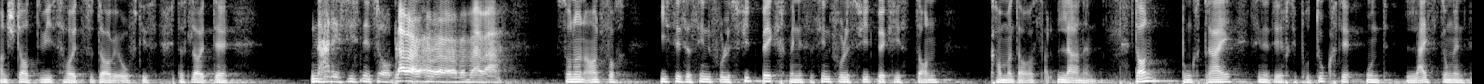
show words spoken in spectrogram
anstatt wie es heutzutage oft ist, dass Leute, na, das ist nicht so, bla bla bla bla bla, sondern einfach ist es ein sinnvolles Feedback? Wenn es ein sinnvolles Feedback ist, dann kann man daraus lernen. Dann Punkt 3 sind natürlich die Produkte und Leistungen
